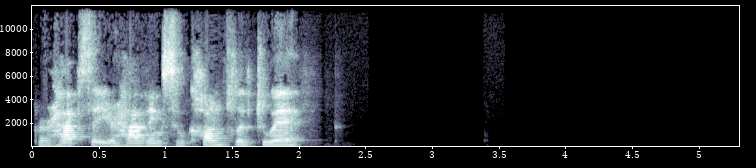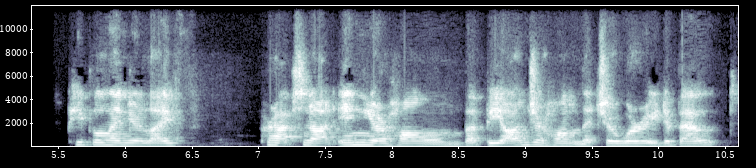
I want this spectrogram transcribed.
perhaps that you're having some conflict with. People in your life, perhaps not in your home, but beyond your home that you're worried about.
